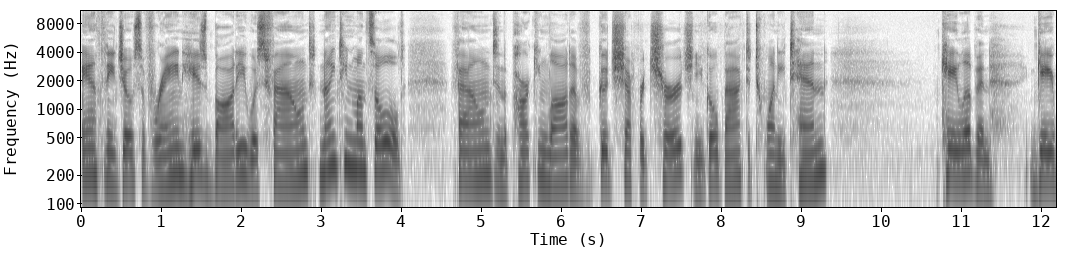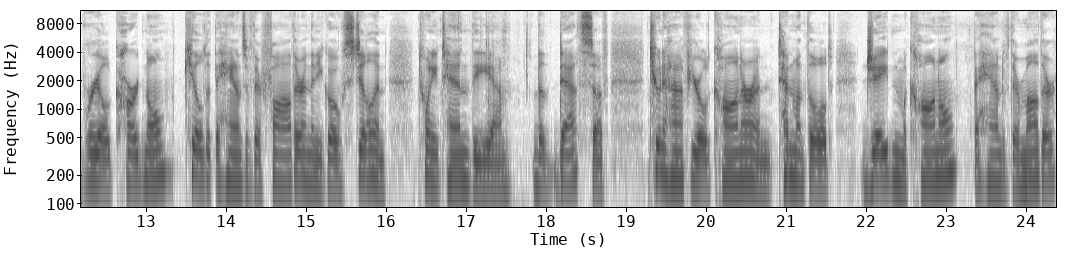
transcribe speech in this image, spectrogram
Anthony Joseph Raine, his body was found 19 months old found in the parking lot of Good Shepherd Church, and you go back to 2010. Caleb and Gabriel Cardinal killed at the hands of their father, and then you go still in 2010, the um, the deaths of two and a half year old Connor and 10 month old Jaden McConnell, the hand of their mother.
